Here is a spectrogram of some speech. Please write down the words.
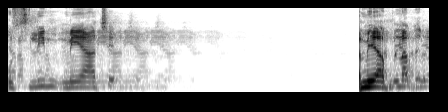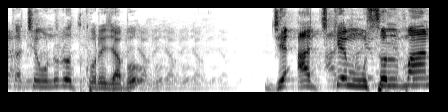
মুসলিম মেয়ে আছে, আমি আপনাদের কাছে অনুরোধ করে যাব যে আজকে মুসলমান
